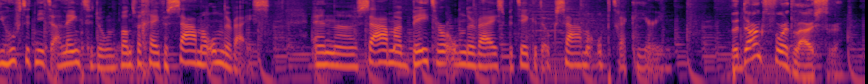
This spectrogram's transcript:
je hoeft het niet alleen te doen, want we geven samen onderwijs. En samen beter onderwijs betekent ook samen optrekken hierin. Bedankt voor het luisteren.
